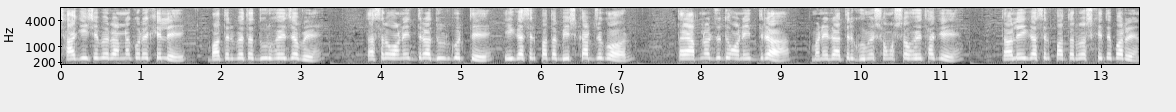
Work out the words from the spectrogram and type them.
শাক হিসেবে রান্না করে খেলে বাতের ব্যথা দূর হয়ে যাবে। তাছাড়া অনিদ্রা দূর করতে এই গাছের পাতা বেশ কার্যকর। তাই আপনার যদি অনিদ্রা মানে রাতের ঘুমের সমস্যা হয়ে থাকে, তাহলে এই গাছের পাতার রস খেতে পারেন।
